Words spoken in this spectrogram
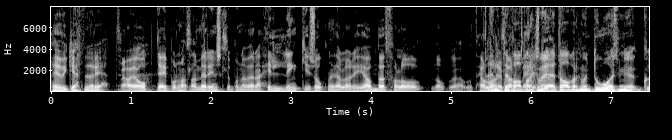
hefur gert þetta rétt. Já, já, Dable náttúrulega með reynslu búin að vera hill lengi sóknarþjálfari hjá Buffalo en þjálfari þetta var bara ekki með- dúa sem ég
